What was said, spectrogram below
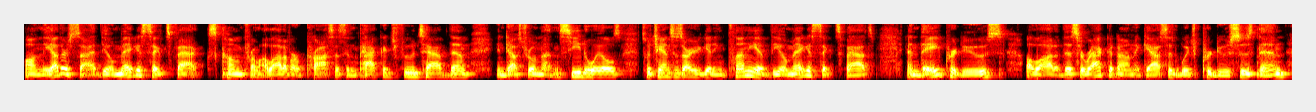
On the other side, the omega-6 fats come from a lot of our processed and packaged foods have them, industrial nut and seed oils. So chances are you're getting plenty of the omega-6 fats, and they produce a lot of this arachidonic acid, which produces then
